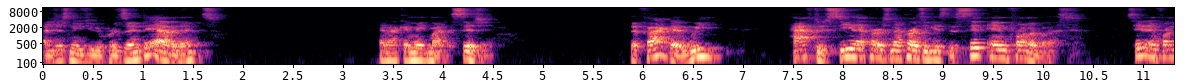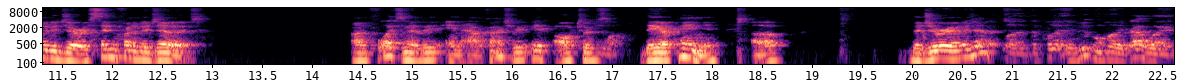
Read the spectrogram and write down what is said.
I just need you to present the evidence and I can make my decision. The fact that we have to see that person, that person gets to sit in front of us sit in front of the jury, sit in front of the judge. Unfortunately, in our country, it alters their opinion of the jury or the judge. Well, to put, if you can put it that way,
